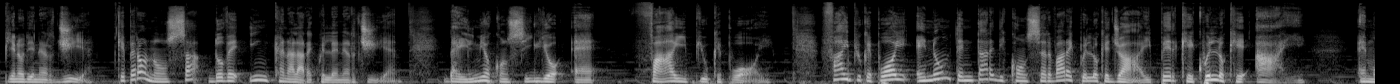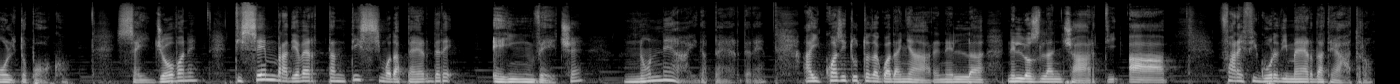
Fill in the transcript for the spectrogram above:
pieno di energie, che però non sa dove incanalare quelle energie, beh, il mio consiglio è fai più che puoi. Fai più che puoi e non tentare di conservare quello che già hai, perché quello che hai è molto poco. Sei giovane, ti sembra di aver tantissimo da perdere e invece non ne hai da perdere. Hai quasi tutto da guadagnare nel, nello slanciarti a fare figure di merda a teatro.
